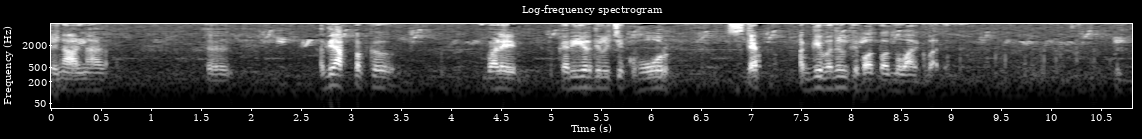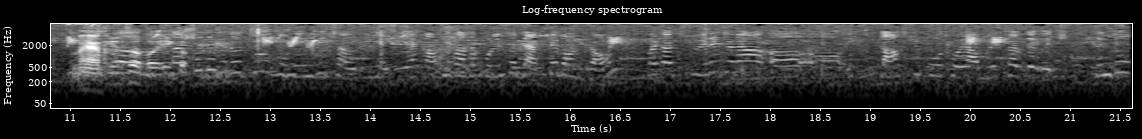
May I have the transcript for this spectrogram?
ਦੇ ਨਾਲ ਨਾਲ ਅਧਿਆਪਕ ਵਾਲੇ ਕੈਰੀਅਰ ਦੇ ਵਿੱਚ ਇੱਕ ਹੋਰ ਸਟੈਪ ਅੱਗੇ ਵਧਣ ਤੇ ਬਹੁਤ ਬਹੁਤ ਮੁਬਾਰਕਬਾਦ ਦਿੰਦਾ। ਮੈਂ ਨਸ਼ੇ ਦੇ ਵਿਰੁੱਧ ਜੋ ਮੁਹਿੰਮ ਵੀ ਚੱਲ ਰਹੀ ਹੈਗੀ ਹੈ ਕਾਫੀ ਜ਼ਿਆਦਾ police is active on ground but ਅੱਜ ਸਵੇਰੇ ਜਿਹੜਾ ਅਹ, ਅਹ, ਇੱਕ ਬਲਾਸਟ ਰਿਪੋਰਟ ਹੋਇਆ ਅੰਮ੍ਰਿਤਸਰ ਦੇ ਵਿੱਚ ਹਿੰਦੂ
